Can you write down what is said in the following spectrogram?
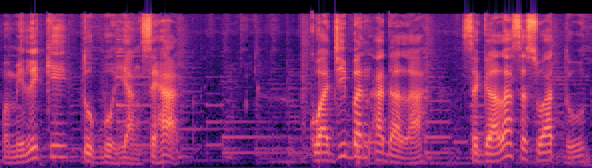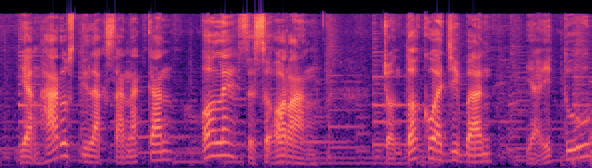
memiliki tubuh yang sehat. Kewajiban adalah segala sesuatu yang harus dilaksanakan oleh seseorang. Contoh kewajiban yaitu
